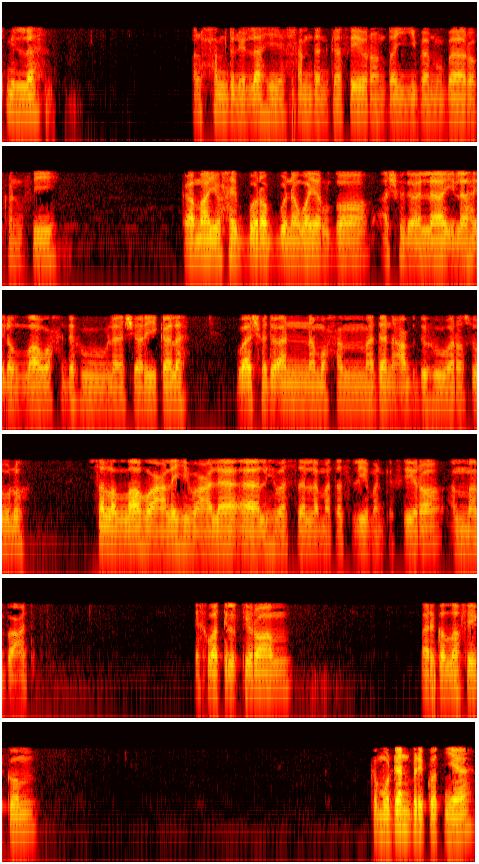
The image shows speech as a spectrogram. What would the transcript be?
Bismillah. Alhamdulillah hamdan katsiran tayyiban mubarakan fih. Kama yuhibbu rabbuna wa yarda. Asyhadu an la ilaha illallah wahdahu la syarika lah. Wa asyhadu anna Muhammadan abduhu wa rasuluh. Sallallahu alaihi wa ala alihi wa sallam tasliman katsira. Amma ba'd. Ikhwatil kiram. Barakallahu fikum. Kemudian berikutnya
